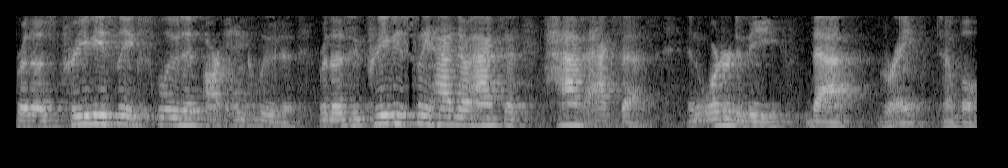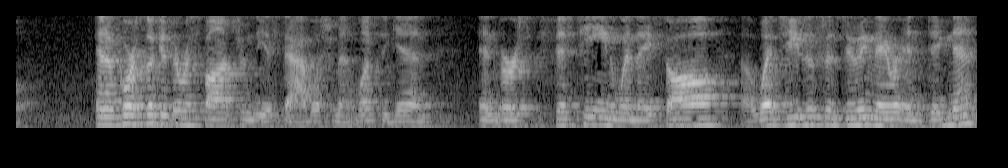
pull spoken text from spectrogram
where those previously excluded are included, where those who previously had no access have access in order to be that great temple. And of course, look at the response from the establishment. Once again, in verse 15, when they saw uh, what Jesus was doing, they were indignant.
